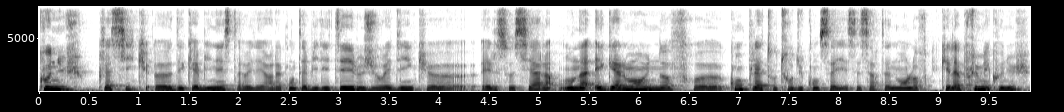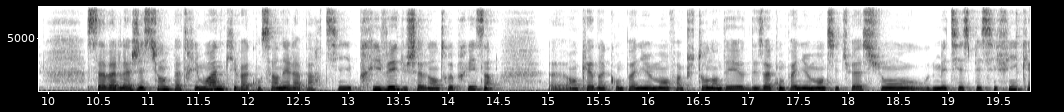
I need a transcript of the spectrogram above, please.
connus, classiques euh, des cabinets, c'est-à-dire la comptabilité, le juridique euh, et le social. On a également une offre complète autour du conseil et c'est certainement l'offre qui est la plus méconnue. Ça va de la gestion de patrimoine qui va concerner la partie privée du chef d'entreprise en cas d'accompagnement, enfin plutôt dans des, accompagnements de situations ou de métiers spécifiques.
